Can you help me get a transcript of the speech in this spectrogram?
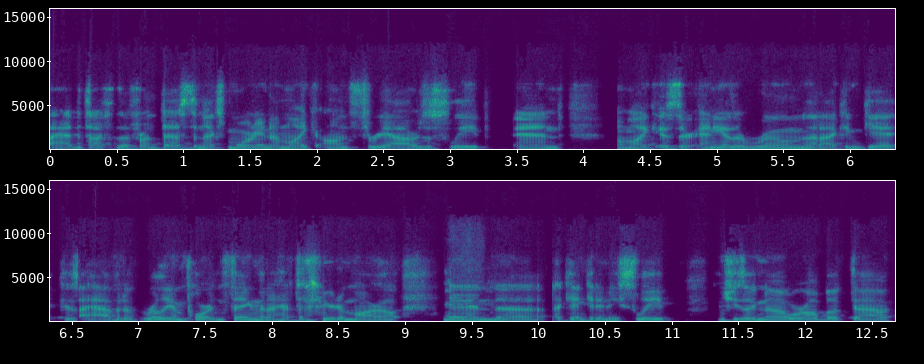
I had to talk to the front desk the next morning. I'm like on three hours of sleep, and I'm like, is there any other room that I can get? Because I have a really important thing that I have to do tomorrow, and uh, I can't get any sleep. And she's like, no, we're all booked out.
